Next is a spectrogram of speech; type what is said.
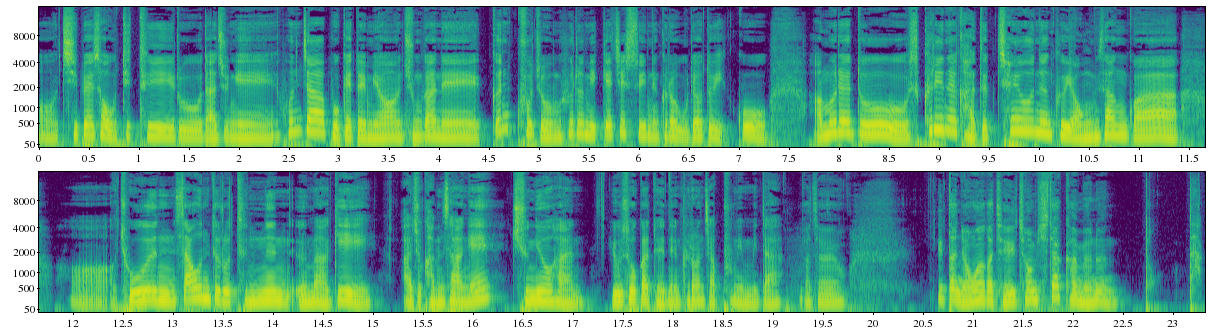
어, 집에서 OTT로 나중에 혼자 보게 되면 중간에 끊고 좀 흐름이 깨질 수 있는 그런 우려도 있고 아무래도 스크린을 가득 채우는 그 영상과 어, 좋은 사운드로 듣는 음악이 아주 감상에 중요한 요소가 되는 그런 작품입니다. 맞아요. 일단 영화가 제일 처음 시작하면은 똑딱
